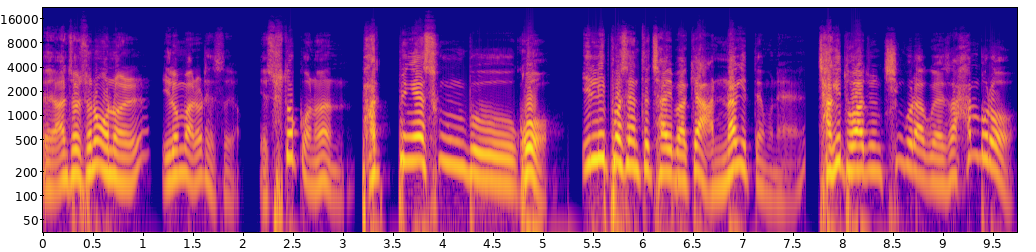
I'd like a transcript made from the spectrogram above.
예, 안철수는 오늘 이런 말을 했어요. 예, 수도권은 박빙의 승부고 1, 2% 차이밖에 안 나기 때문에 자기 도와준 친구라고 해서 함부로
